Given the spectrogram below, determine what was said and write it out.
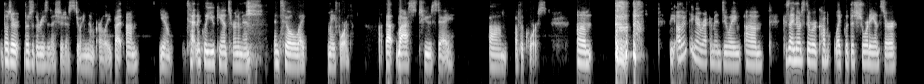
those are those are the reasons I suggest doing them early. But um, you know, technically you can't turn them in until like May 4th, that last Tuesday um, of the course. Um, The other thing I recommend doing, um, because I noticed there were a couple, like with the short answer,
